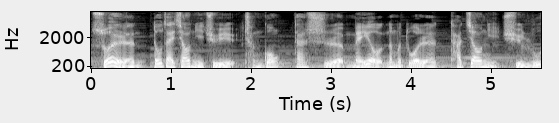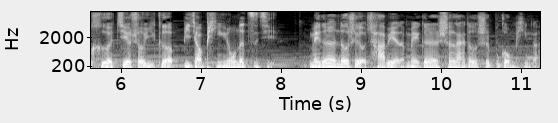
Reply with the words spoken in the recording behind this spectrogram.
所有人都在教你去成功，但是没有那么多人他教你去如何接受一个比较平庸的自己。每个人都是有差别的，每个人生来都是不公平的。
